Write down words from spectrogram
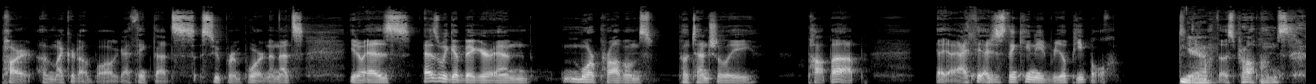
part of micro.blog. I think that's super important. And that's, you know, as, as we get bigger and more problems potentially pop up. I, I, th- I just think you need real people to Yeah. deal with those problems.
